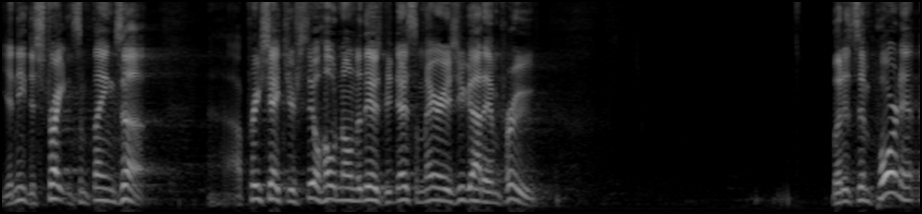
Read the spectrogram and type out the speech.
you need to straighten some things up. I appreciate you're still holding on to this, but there's some areas you got to improve. But it's important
